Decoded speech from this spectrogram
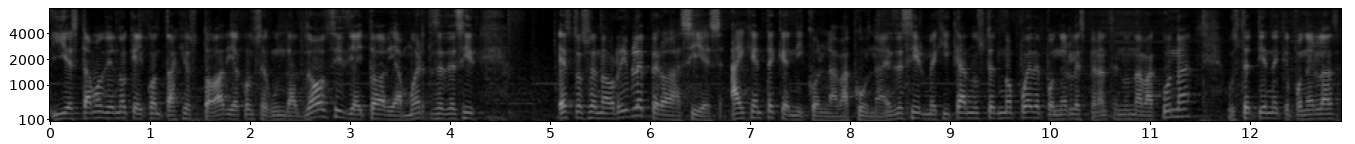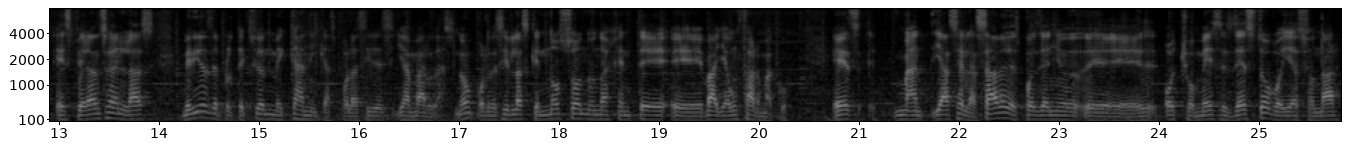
Y estamos viendo que hay contagios todavía con segundas dosis y hay todavía muertes. Es decir, esto suena horrible, pero así es. Hay gente que ni con la vacuna. Es decir, mexicano, usted no puede ponerle esperanza en una vacuna. Usted tiene que poner la esperanza en las medidas de protección mecánicas, por así llamarlas, ¿no? Por decirlas que no son un agente, eh, vaya, un fármaco es, ya se la sabe, después de año, eh, ocho meses de esto, voy a sonar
